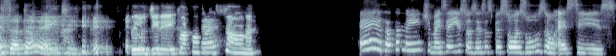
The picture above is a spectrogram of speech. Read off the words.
Exatamente. Pelo direito à contradição, é. né? É, exatamente, mas é isso, às vezes as pessoas usam esses,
